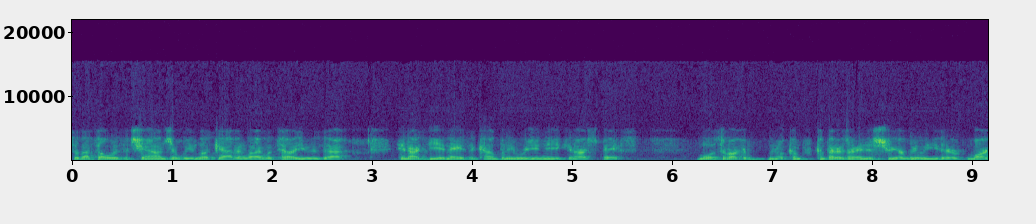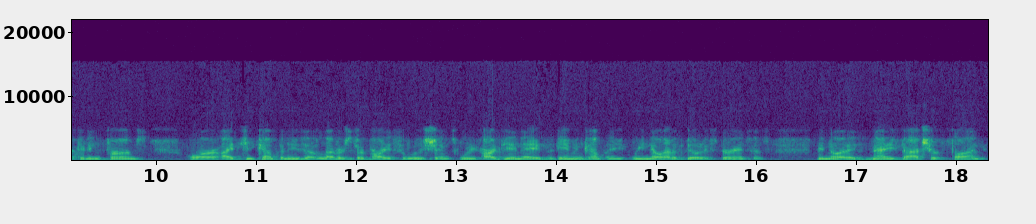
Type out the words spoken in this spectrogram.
So that's always a challenge that we look at. And what I would tell you is that in our DNA as a company, we're unique in our space. Most of our competitors in our industry are really either marketing firms or IT companies that leverage third-party solutions. Our DNA is a gaming company. We know how to build experiences. We know how to manufacture fun.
